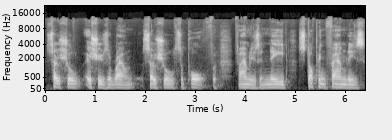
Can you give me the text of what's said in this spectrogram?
social issues around social support for families in need, stopping families.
